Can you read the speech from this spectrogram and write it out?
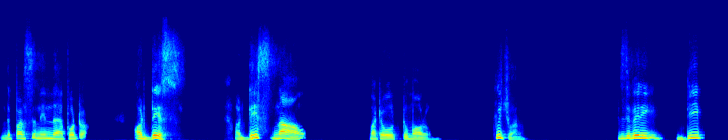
the person in the photo, or this, or this now? What about tomorrow? Which one? It is a very deep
